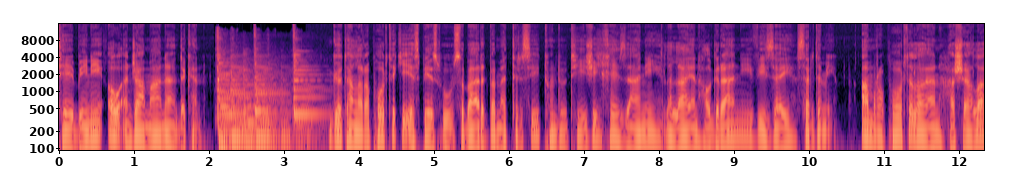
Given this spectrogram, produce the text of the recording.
تێبینی ئەو ئەنجامانە دەکەن. گوتان لە راپۆرتێکی SسPS بوو سەبارەت بە مەترسی توندوتیژی خێزانی لەلایەن هەڵگرانی ویزەی سەردەمی. ئەم ڕپۆرتە لەلایەن هەشێڵە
